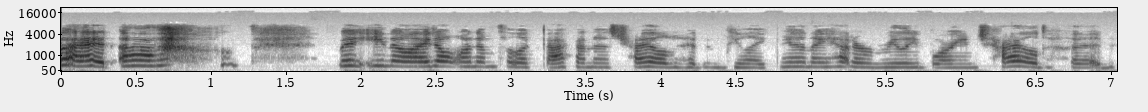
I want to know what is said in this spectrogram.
but uh, but you know, I don't want him to look back on his childhood and be like, "Man, I had a really boring childhood."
